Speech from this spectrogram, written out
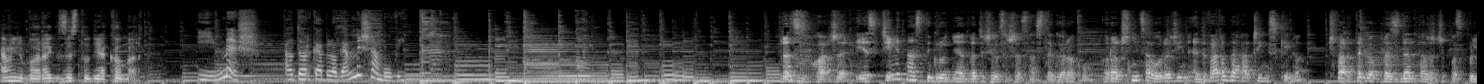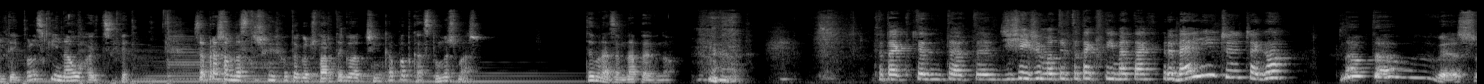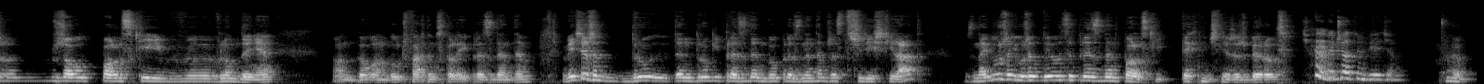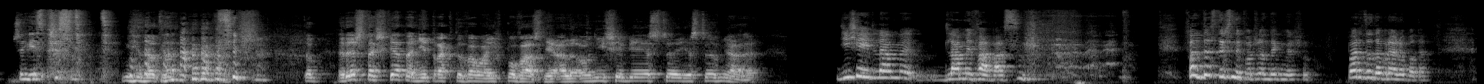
Kamil Borek ze studia Kobart. i Mysz, autorka bloga Mysza Mówi. Drodzy słuchacze, jest 19 grudnia 2016 roku, rocznica urodzin Edwarda Raczyńskiego, czwartego prezydenta Rzeczypospolitej Polskiej na uchodźstwie. Zapraszam na 164 odcinka podcastu Myszmasz. Tym razem na pewno. To tak, ten, ta, ten dzisiejszy motyw to tak w klimatach rebelii, czy czego? No to wiesz, żołd Polski w, w Londynie. On był, on był czwartym z kolei prezydentem. Wiecie, że dru, ten drugi prezydent był prezydentem przez 30 lat? Z najdłużej urzędujący prezydent Polski, technicznie rzecz biorąc. Ciekawe, czy o tym wiedział. No, Że jest prezydent. Nie no to, to reszta świata nie traktowała ich poważnie, ale oni siebie jeszcze, jeszcze w miarę. Dzisiaj dla my, dla my was. Fantastyczny początek myszu. Bardzo dobra robota.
